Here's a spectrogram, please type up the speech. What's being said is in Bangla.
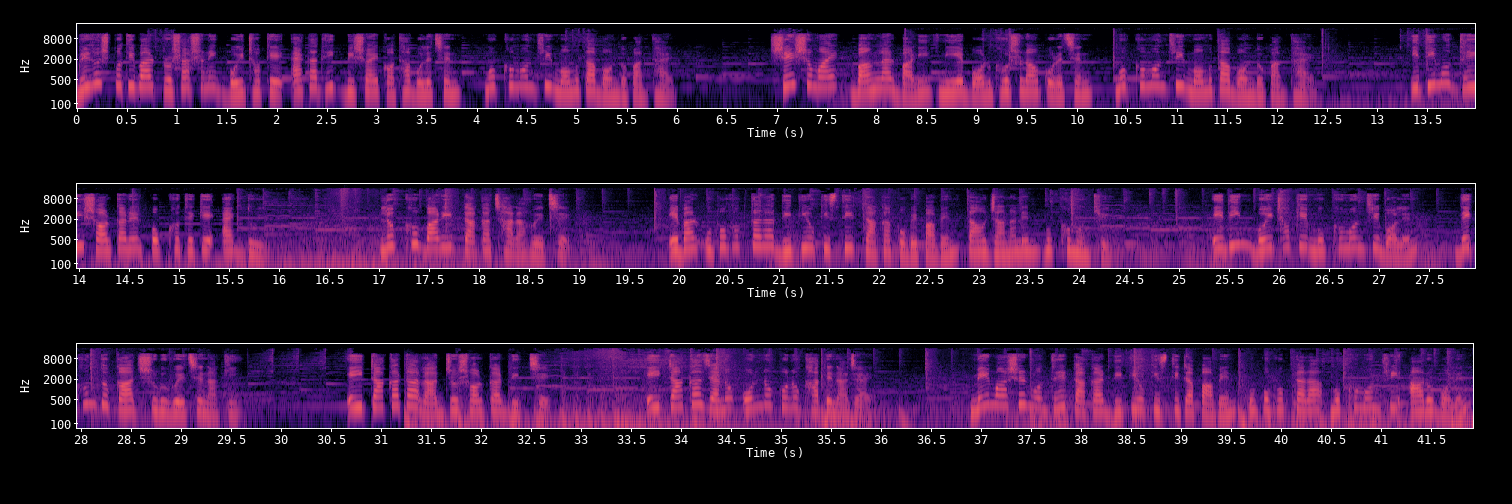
বৃহস্পতিবার প্রশাসনিক বৈঠকে একাধিক বিষয়ে কথা বলেছেন মুখ্যমন্ত্রী মমতা বন্দ্যোপাধ্যায়। সে সময় বাংলার বাড়ি নিয়ে বড় ঘোষণাও করেছেন মুখ্যমন্ত্রী মমতা বন্দ্যোপাধ্যায়। ইতিমধ্যেই সরকারের পক্ষ থেকে এক দুই লক্ষ বাড়ির টাকা ছাড়া হয়েছে। এবার উপভোক্তারা দ্বিতীয় কিস্তির টাকা কবে পাবেন তাও জানালেন মুখ্যমন্ত্রী। এদিন বৈঠকে মুখ্যমন্ত্রী বলেন, দেখুন তো কাজ শুরু হয়েছে নাকি? এই টাকাটা রাজ্য সরকার দিচ্ছে। এই টাকা যেন অন্য কোনো খাতে না যায়। মে মাসের মধ্যে টাকার দ্বিতীয় কিস্তিটা পাবেন উপভোক্তারা, মুখ্যমন্ত্রী আরও বলেন,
